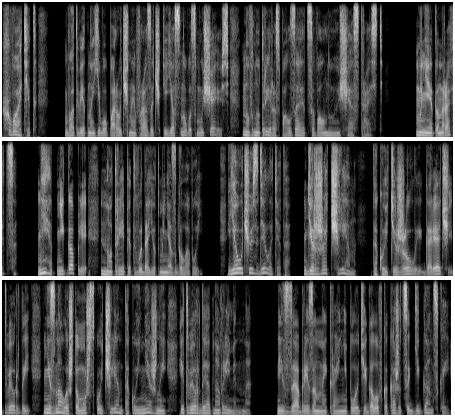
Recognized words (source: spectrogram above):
«Хватит!» В ответ на его порочные фразочки я снова смущаюсь, но внутри расползается волнующая страсть. «Мне это нравится?» «Нет, ни капли, но трепет выдает меня с головой. Я учусь делать это, держать член, такой тяжелый, горячий, твердый, не знала, что мужской член такой нежный и твердый одновременно. Из-за обрезанной крайней плоти головка кажется гигантской,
